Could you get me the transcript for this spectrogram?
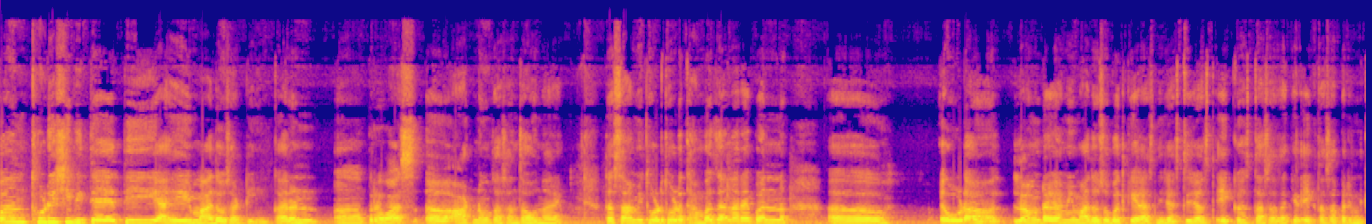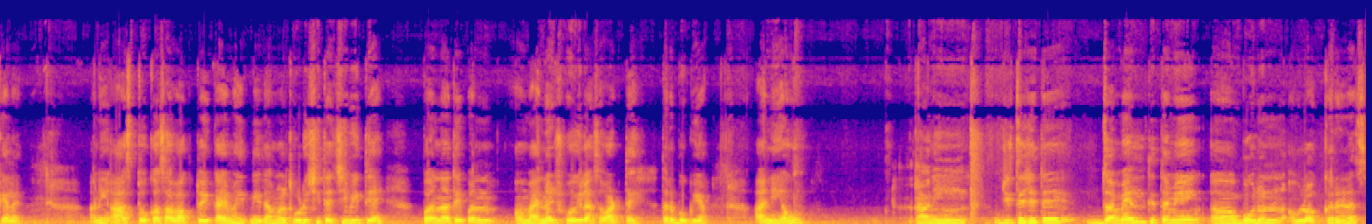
पण थोडीशी भीती आहे ती आहे माधवसाठी. कारण प्रवास आठ नऊ तासांचा होणार आहे. तसं आम्ही थोडं थोडं थांबत जाणार आहे पण एवढा लॉंग ड्राईव्ह आम्ही माधवसोबत केलाच नाही. जास्तीत जास्त एकच तासाचा केला एक तासापर्यंत केला आहे आणि आज तो कसा वागतोय काय माहीत नाही त्यामुळे थोडीशी त्याची भीती आहे. पण ते पण मॅनेज होईल असं वाटतंय. तर बघूया. आणि हो. आणि जिथे जिथे जमेल तिथं मी बोलून व्लॉग करेनच.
